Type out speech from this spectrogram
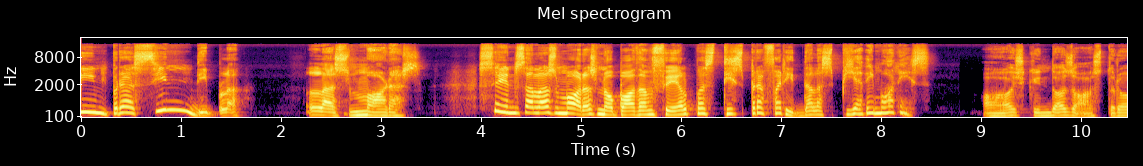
imprescindible. Les mores. Sense les mores no poden fer el pastís preferit de l'espia dimonis. Ai, quin desastre!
